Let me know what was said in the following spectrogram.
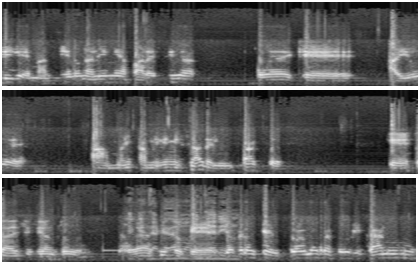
sigue mantiene una línea parecida, puede que ayude a, a minimizar el impacto que esta decisión tuvo. Serio. yo creo que el pueblo republicano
